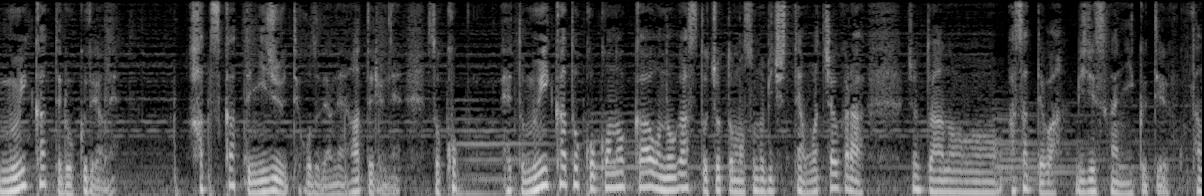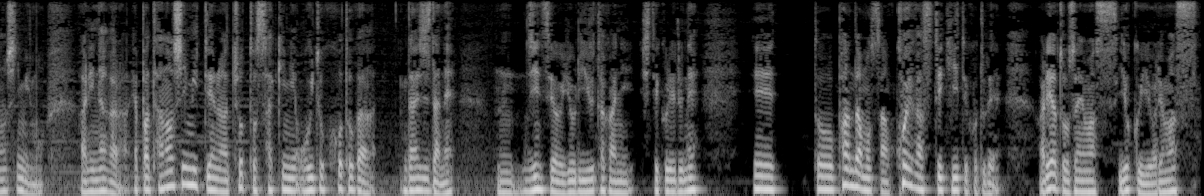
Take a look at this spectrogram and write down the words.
6日って6だよね。20日って20ってことだよね。合ってるよね。そう、こ、えっと、6日と9日を逃すとちょっともうその美術展終わっちゃうから、ちょっとあのー、あさっては美術館に行くっていう楽しみもありながら、やっぱ楽しみっていうのはちょっと先に置いとくことが大事だね。うん、人生をより豊かにしてくれるね。えー、っと、パンダモンさん、声が素敵ということで、ありがとうございます。よく言われます。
